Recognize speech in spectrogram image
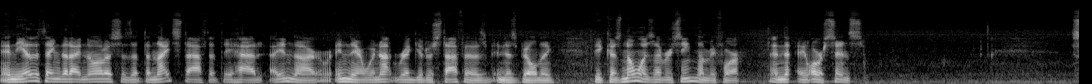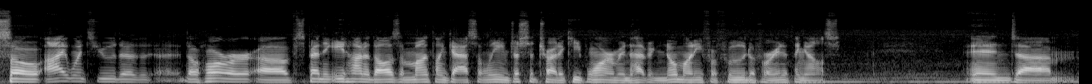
And the other thing that I noticed is that the night staff that they had in there in there were not regular staff in this, in this building, because no one's ever seen them before and or since. So I went through the the horror of spending $800 a month on gasoline just to try to keep warm and having no money for food or for anything else. And um,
